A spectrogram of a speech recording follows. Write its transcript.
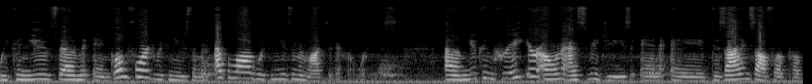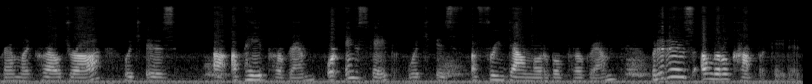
We can use them in Glowforge, we can use them in Epilog, we can use them in lots of different ways. Um, you can create your own SVGs in a design software program like Corel Draw, which is uh, a paid program, or Inkscape, which is a free downloadable program, but it is a little complicated.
